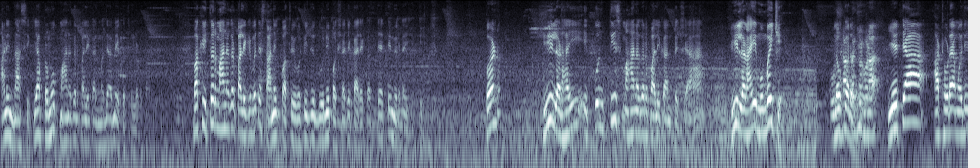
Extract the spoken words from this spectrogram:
आणि नाशिक या प्रमुख महानगरपालिकांमध्ये आम्ही एकत्र लढतो. आहोत बाकी इतर महानगरपालिकेमध्ये स्थानिक पातळीवरती जे दोन्ही पक्षाचे कार्यकर्ते आहेत ते निर्णय घेतील. पण ही लढाई एकोणतीस महानगरपालिकांपेक्षा ही लढाई मुंबईची आहे. लवकरच. येत्या आठवड्यामध्ये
